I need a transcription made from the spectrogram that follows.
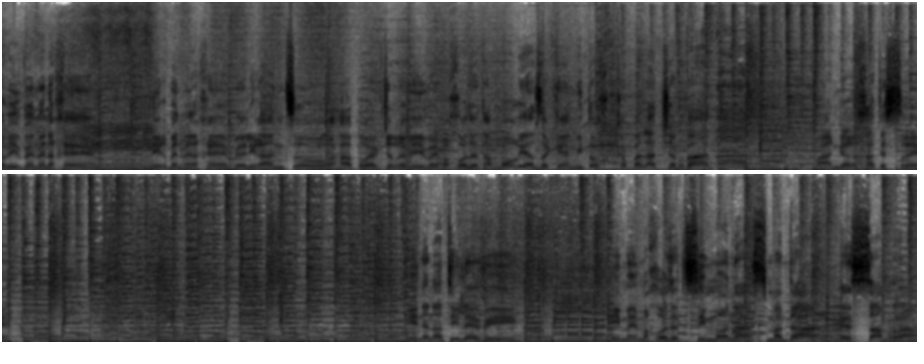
רביב בן מנחם, ניר בן מנחם ואלירן צור, הפרויקט של רביב עם החודת המורי הזקן מתוך קבלת שבת, בהנגר 11. הנה נתי לוי עם מחוזת סימונה, סמדר וסמרה.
